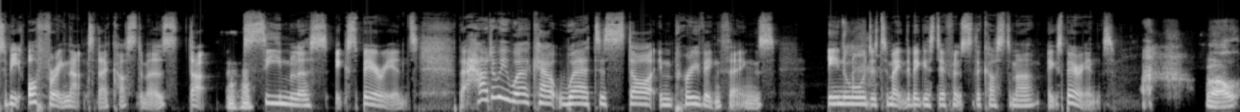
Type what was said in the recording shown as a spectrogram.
to be offering that to their customers, that mm-hmm. seamless experience. But how do we work out where to start improving things in order to make the biggest difference to the customer experience? Well,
